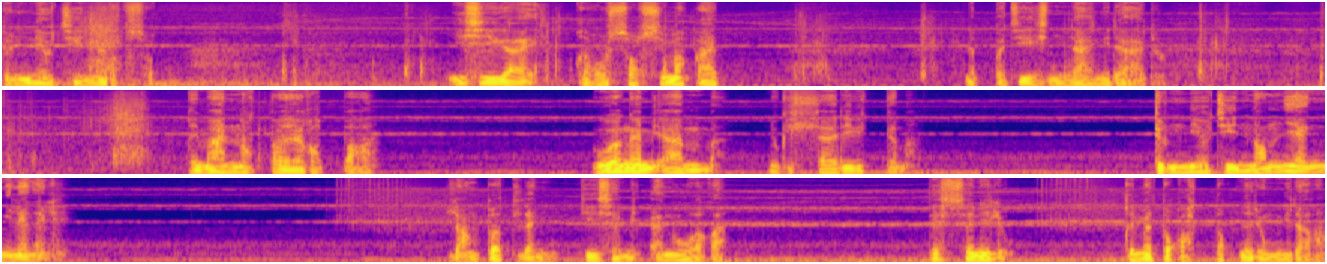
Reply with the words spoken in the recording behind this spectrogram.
тунниутиинналерсоқ исигай qerussорсимақаат наппатигисиннаангилаалу qimааннэртариақарпара уангами аама нукиллааливиккама. Тунниутииннарниангилангали лампатлан кисами ангуара тассанилу qimatoqartoq nalungilara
